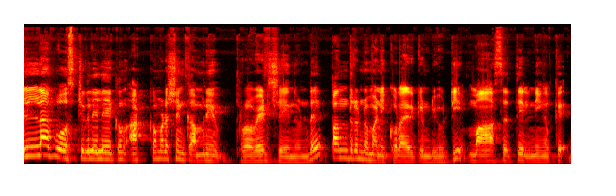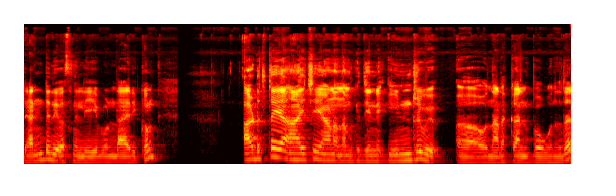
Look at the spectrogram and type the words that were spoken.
എല്ലാ പോസ്റ്റുകളിലേക്കും അക്കോമഡേഷൻ കമ്പനി പ്രൊവൈഡ് ചെയ്യുന്നുണ്ട്. പന്ത്രണ്ട് മണിക്കൂറായിരിക്കും ഡ്യൂട്ടി മാസത്തിൽ നിങ്ങൾക്ക് രണ്ട് ദിവസം ലീവ് ഉണ്ടായിരിക്കും. അടുത്ത ആഴ്ചയാണ് നമുക്ക് ഇതിന്റെ ഇന്റർവ്യൂ നടക്കാൻ പോകുന്നത്.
